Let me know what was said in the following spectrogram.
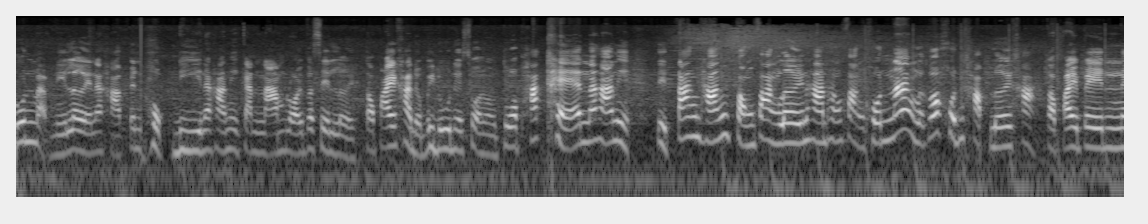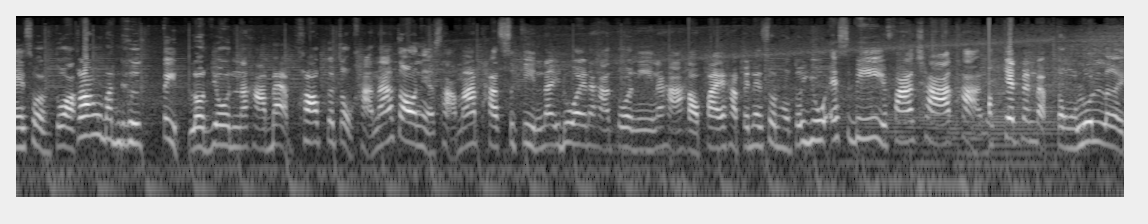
รุ่นแบบนี้เลยนะคะ เป็น 6D นะคะนี่กันน้ำร้อยเปอร์เซ็นต์เลย ต่อไปค่ะเดี๋ยวไปดูในส่วนของตัวพักแขนนะคะ นี่ติดตั้งทั้งสองฝั่งเลยนะคะ ทั้งฝั่งคนนั่งแล้วก็คนขับเลยค่ะ ต่อไปเป็นในส่วนตัวกล้องบันทึกติดรถยนต์นะคะ แบบครอบกระจกค่ะหน้าจอเนี่ยสามารถทัชสกรีนได้ด้วยนะคะ ตัวนี้นะคะ ต่อไปค่ะเป็นในส่วนของตัว USB ฟ้าชาร์จค่ะพ็อกเก็ตเป็นแบบตรงรุ่นเลย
